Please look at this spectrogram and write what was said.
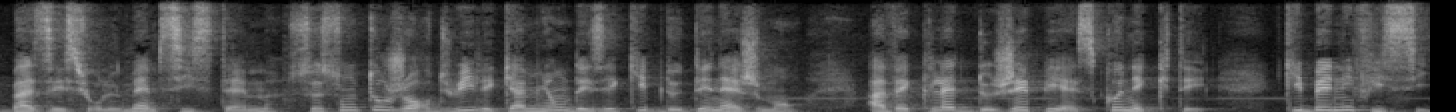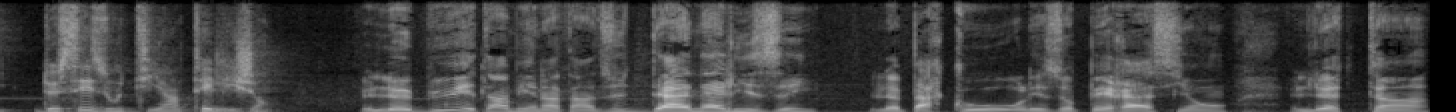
Basés sur le même système, ce sont aujourd'hui les camions des équipes de déneigement avec l'aide de GPS connectés qui bénéficient de ces outils intelligents. Le but étant bien entendu d'analyser le parcours, les opérations, le temps,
